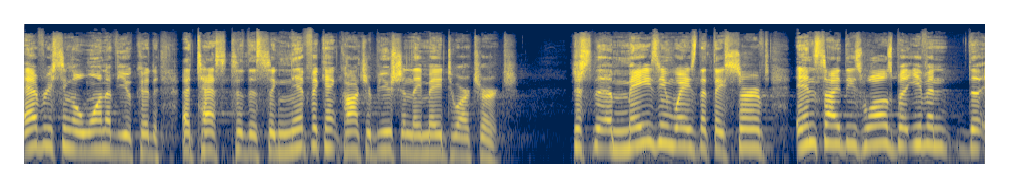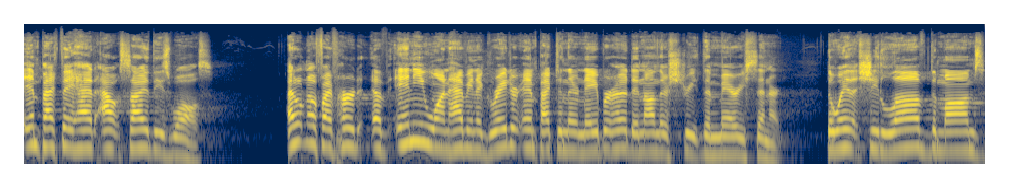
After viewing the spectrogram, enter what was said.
every single one of you could attest to the significant contribution they made to our church. Just the amazing ways that they served inside these walls, but even the impact they had outside these walls. I don't know if I've heard of anyone having a greater impact in their neighborhood and on their street than Mary Sinnert. The way that she loved the moms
